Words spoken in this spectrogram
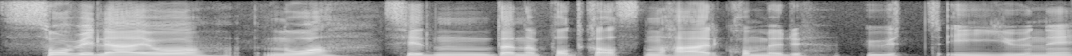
Så vil jeg jo nå, siden denne podkasten her kommer ut i juni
